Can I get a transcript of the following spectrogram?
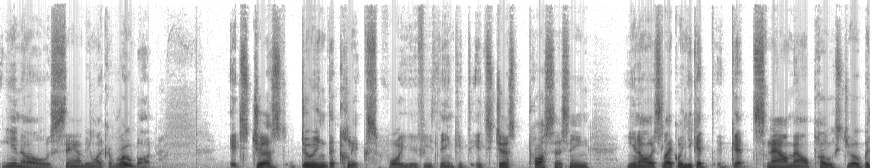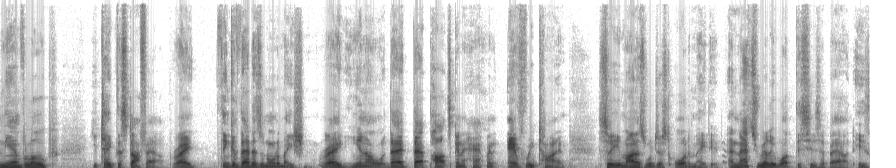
you know, sounding like a robot. It's just doing the clicks for you if you think it's it's just processing you know, it's like when you get get snail mail post, you open the envelope, you take the stuff out, right? Think of that as an automation, right? You know, that that part's going to happen every time. So you might as well just automate it. And that's really what this is about is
